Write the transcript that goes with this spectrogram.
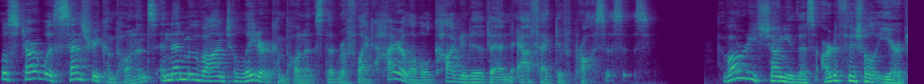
We'll start with sensory components and then move on to later components that reflect higher level cognitive and affective processes. I've already shown you this artificial ERP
